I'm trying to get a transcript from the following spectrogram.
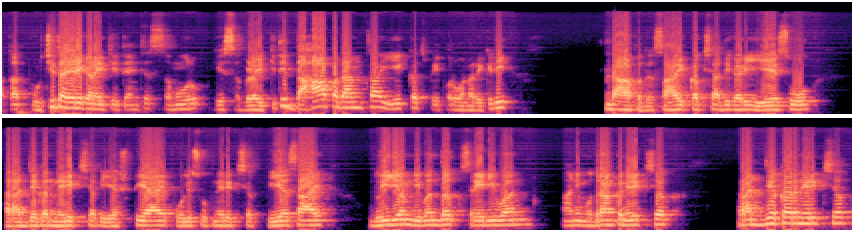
आता पुढची तयारी करायची त्यांच्यासमोर हे सगळं आहे. किती दहा पदांचा एकच पेपर होणार आहे. किती? दहा पद. सहाय्यक कक्ष अधिकारी एएसओ राज्यकर निरीक्षक एस टी आय पोलीस उपनिरीक्षक पी एस आय दुय्यम निबंधक श्रेणी वन आणि मुद्रांक निरीक्षक राज्यकर निरीक्षक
